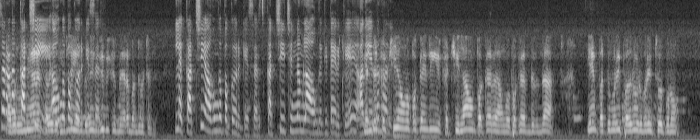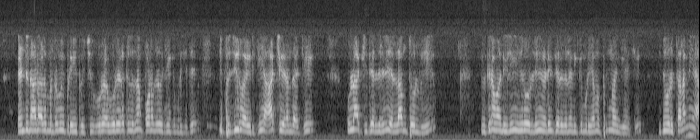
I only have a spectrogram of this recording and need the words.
சார் கட்சி உண்மையான அவங்க நிரூபிக்கும் நேரம் வந்துவிட்டது. இல்ல கட்சி அவங்க பக்கம் இருக்கே சார். கட்சி சின்னம்லாம் அவங்க கிட்ட இருக்கே. அது என்ன மாதிரி? அவங்க பக்கம் இல்லைங்க. கட்சியெல்லாம் அவங்க பக்கம் அவங்க பக்கம் இருந்திருந்தா ஏன் பத்து முறை பதினோரு முறை தோற்கணும்? ரெண்டு நாடாளுமன்றமும் இப்படி ஆகி போச்சு. ஒரு ஒரு இடத்துல தான் போன தடவை ஜெயிக்க முடிஞ்சது. இப்ப ஜீரோ ஆயிடுச்சு. ஆட்சி இழந்தாச்சு. உள்ளாட்சி தேர்தலில் எல்லாம் தோல்வி. விக்கிரவாண்டிலையும் ஈரோட்லயும் இடைத்தேர்தலில் நிக்க முடியாம பின்வாங்கியாச்சு. இது ஒரு தலைமையா?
